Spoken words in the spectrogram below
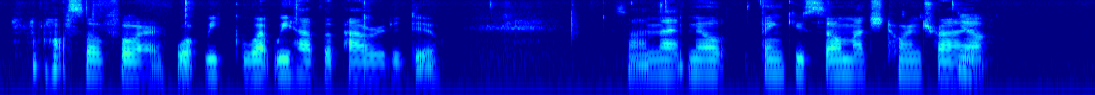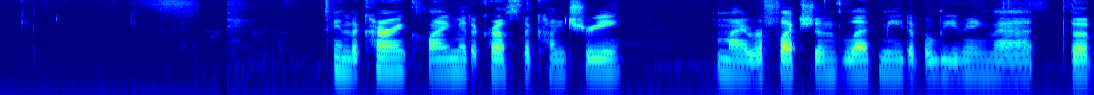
also for what we what we have the power to do. So on that note, thank you so much, Torn Tribe. Yep in the current climate across the country, my reflections led me to believing that the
